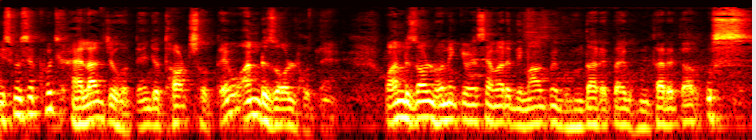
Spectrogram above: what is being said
इसमें से कुछ ख्याल जो होते हैं, जो थॉट्स होते हैं, वो अनरिजॉल्व होते हैं। अनरिजॉल्व होने की वजह से हमारे दिमाग में घूमता रहता है, घूमता रहता है और उस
